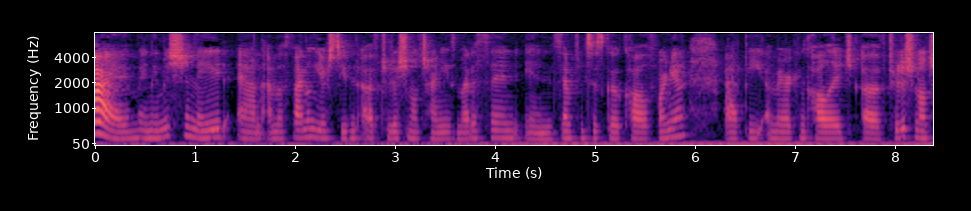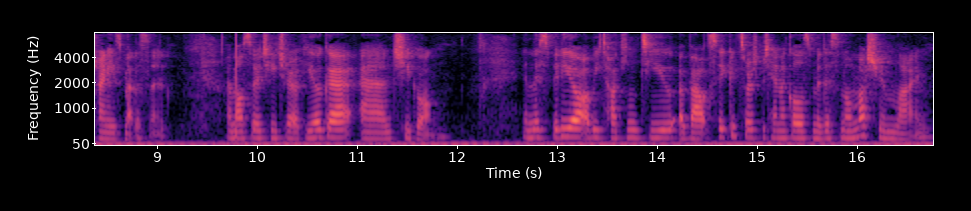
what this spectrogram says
Hi, my name is Sinead, and I'm a final year student of traditional Chinese medicine in San Francisco, California, at the American College of Traditional Chinese Medicine. I'm also a teacher of yoga and Qigong. In this video, I'll be talking to you about Sacred Source Botanicals medicinal mushroom line.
